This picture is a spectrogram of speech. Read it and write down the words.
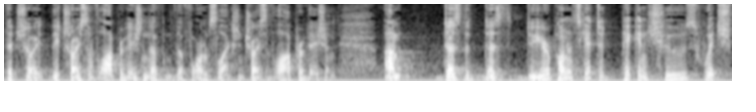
the, choi- the, choice of law provision, the, forum selection choice of law provision. Um, do your opponents get to pick and choose which,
